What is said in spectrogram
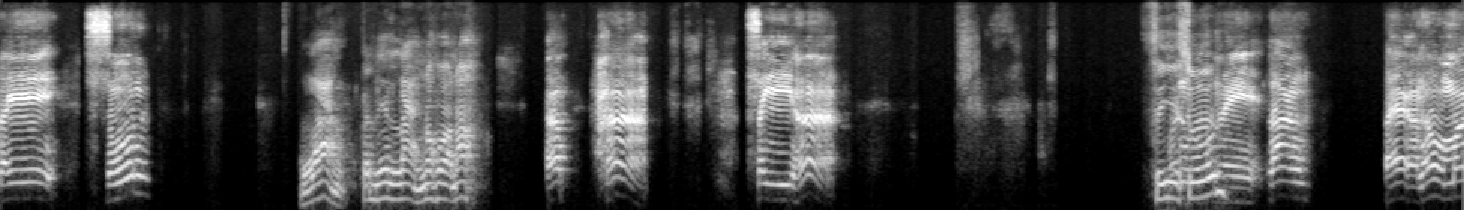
สี่ศูนย์ ล่างเพิ่นเน้นล่างเนาะพ่อเนาะครับห้าสี่ห้าสี่เพิ่นศูมานย์ให้ล่าง แต่กันเฮามา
